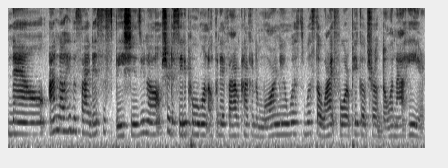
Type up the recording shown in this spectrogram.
Now, I know he was like, that's suspicious. You know, I'm sure the city pool won't open at 5 o'clock in the morning. What's, what's the white Ford pickup truck doing out here?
